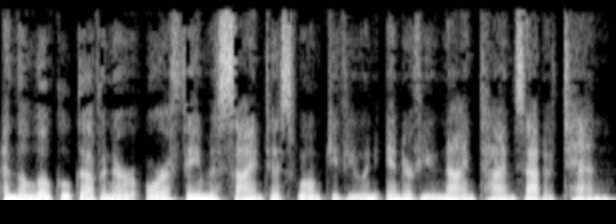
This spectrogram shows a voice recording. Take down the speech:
and the local governor or a famous scientist won't give you an interview nine times out of ten.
